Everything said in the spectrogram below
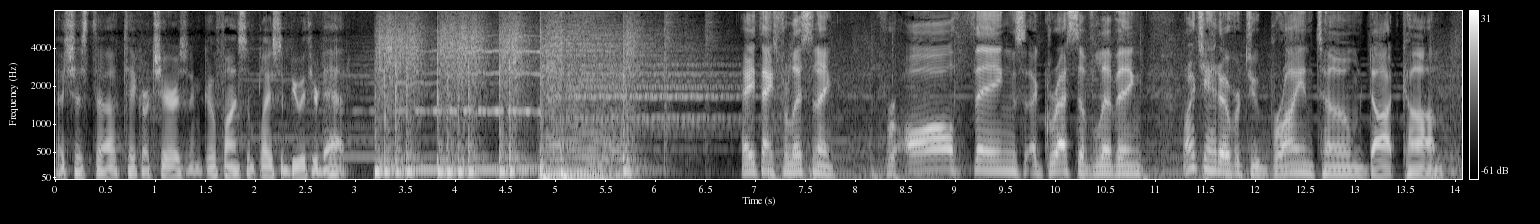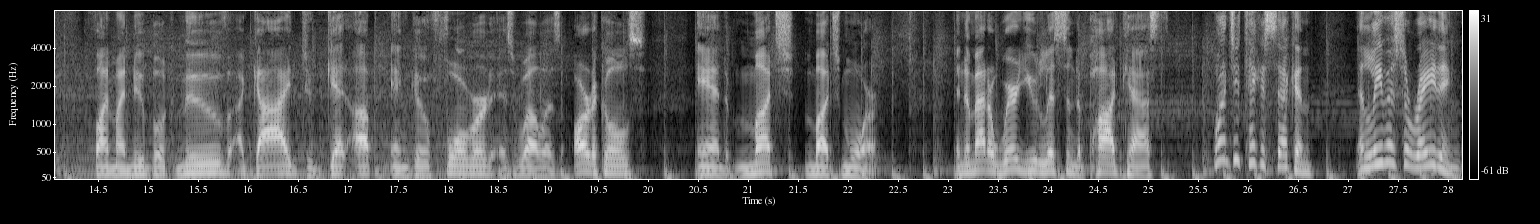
let's just uh, take our chairs and go find someplace to be with your dad Hey, thanks for listening. For all things aggressive living, why don't you head over to briantome.com? Find my new book, Move, a guide to get up and go forward, as well as articles and much, much more. And no matter where you listen to podcasts, why don't you take a second and leave us a rating,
